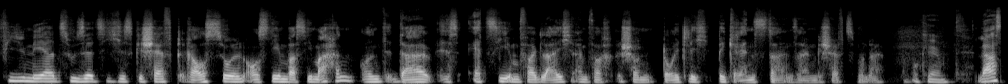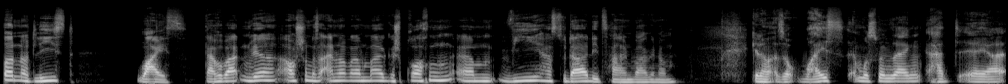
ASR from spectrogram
viel mehr zusätzliches Geschäft rauszuholen aus dem, was sie machen. Und da ist Etsy im Vergleich einfach schon deutlich begrenzter in seinem Geschäftsmodell. Okay. Last but not least, Wise. Darüber hatten wir auch schon das ein oder andere Mal gesprochen. Ähm, wie hast du da die Zahlen wahrgenommen? Genau, also Wise, muss man sagen, hat äh, ja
